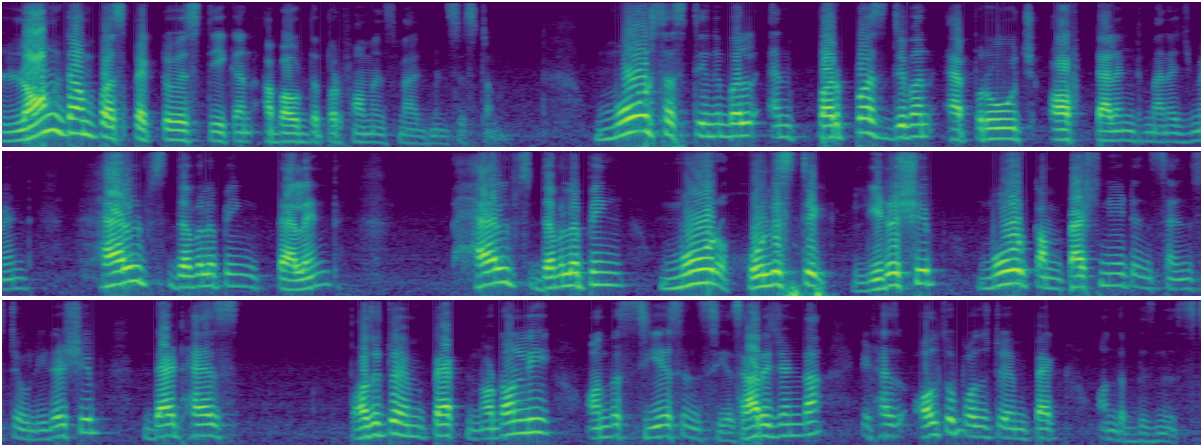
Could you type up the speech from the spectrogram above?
long term perspective is taken about the performance management system. More sustainable and purpose driven approach of talent management helps developing talent, helps developing more holistic leadership, more compassionate and sensitive leadership that has positive impact not only on the CS and CSR agenda, it has also positive impact on the business.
